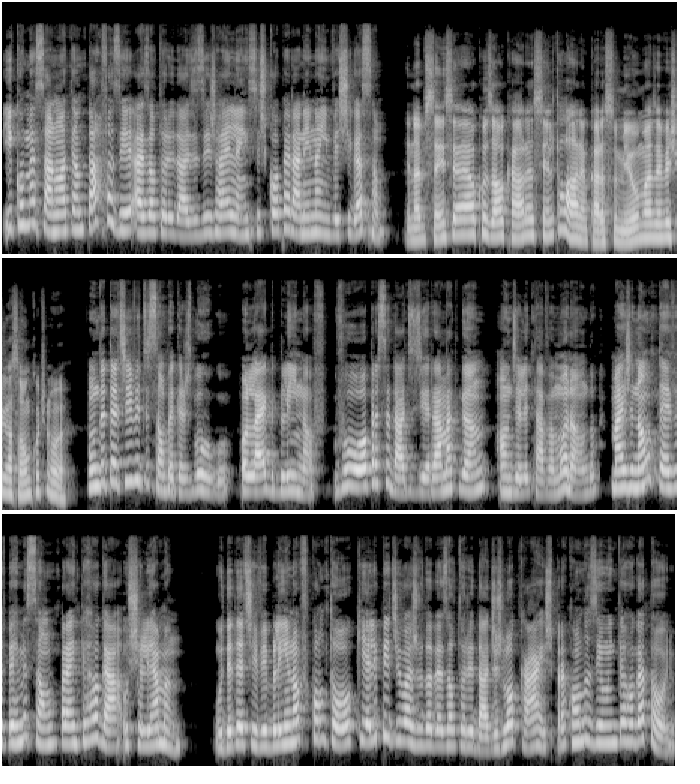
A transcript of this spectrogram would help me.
e começaram a tentar fazer as autoridades israelenses cooperarem na investigação. E na absência é acusar o cara sem ele tá lá, né? O cara sumiu, mas a investigação continua. Um detetive de São Petersburgo, Oleg Blinov, voou para a cidade de Ramat Gan, onde ele estava morando, mas não teve permissão para interrogar o Shiliaman. O detetive Blinov contou que ele pediu ajuda das autoridades locais para conduzir um interrogatório,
